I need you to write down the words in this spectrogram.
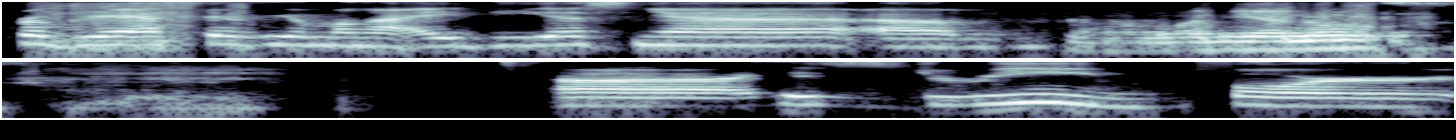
progressive yung mga ideas niya. Um, uh, his dream for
